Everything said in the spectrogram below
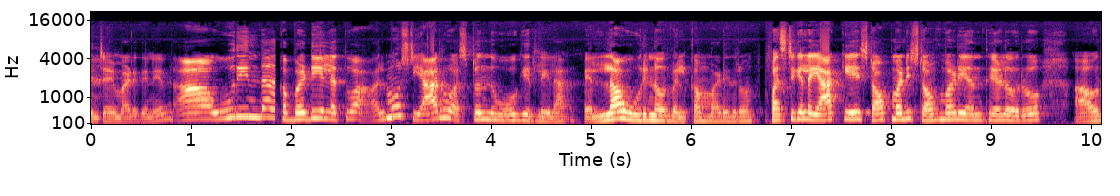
ಎಂಜಾಯ್ ಮಾಡಿದ್ದೀನಿ. ಆ ಊರಿಂದ ಕಬಡ್ಡಿಯಲ್ಲಿ ಅಥವಾ ಆಲ್ಮೋಸ್ಟ್ ಯಾರು ಅಷ್ಟೊಂದು ಹೋಗಿರ್ಲಿಲ್ಲ. ಎಲ್ಲಾ ಊರಿನವ್ರು ವೆಲ್ಕಮ್ ಮಾಡಿದ್ರು. ಫಸ್ಟ್ಗೆಲ್ಲ ಯಾಕೆ ಸ್ಟಾಪ್ ಮಾಡಿ ಸ್ಟಾಪ್ ಮಾಡಿ ಅಂತ ಹೇಳೋರು ಅವ್ರ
